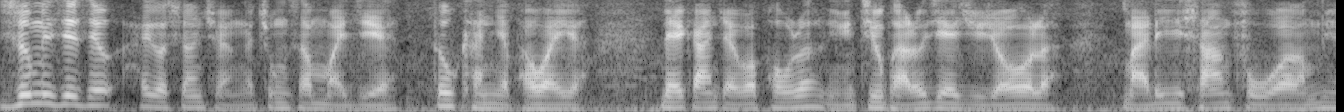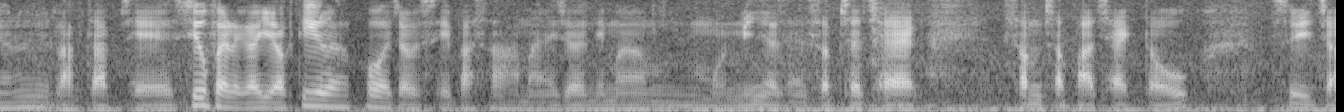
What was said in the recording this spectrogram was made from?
zoom in 少少喺個商場嘅中心位置咧，都近入口位嘅。呢一間就有個鋪啦，連招牌都遮住咗噶啦，卖呢啲衫褲啊咁樣咧，垃圾者消費力又弱啲啦，不過就四百三十萬一張點啊，門面有成十七尺，深十八尺到，所以就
